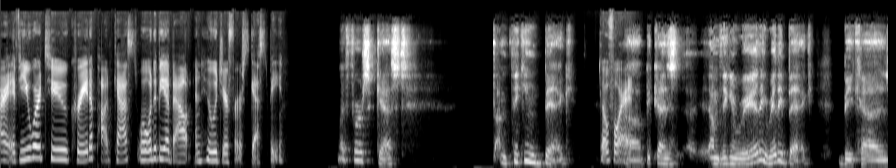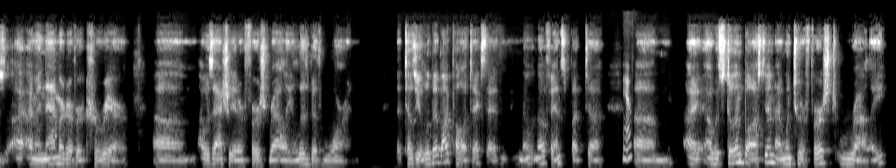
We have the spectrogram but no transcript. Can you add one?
All right. If you were to create a podcast, what would it be about, and who would your first guest be? My first guest, I'm thinking big. Go for it. Uh, because uh, I'm thinking really, really big because I, am enamored of her career. Um, I was actually at her first rally, Elizabeth Warren That tells you a little bit about politics. Uh, no, no offense, but uh, yep. um, I, I, was still in Boston. I went to her first rally,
